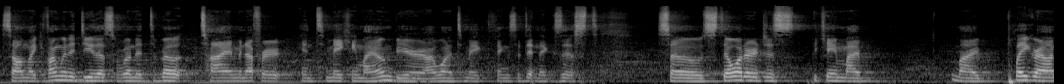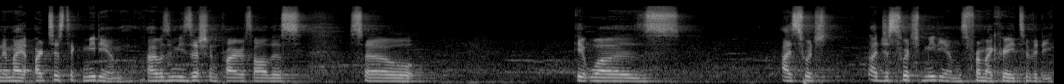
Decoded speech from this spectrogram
So I'm like, if I'm going to do this, I'm going to devote time and effort into making my own beer. I wanted to make things that didn't exist. So Stillwater just became my my playground and my artistic medium. I was a musician prior to all this, so it was I switched I just switched mediums for my creativity.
